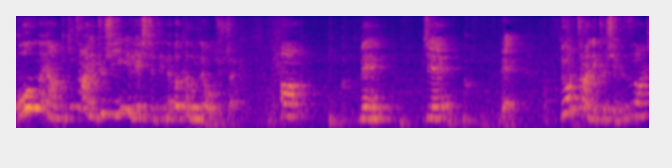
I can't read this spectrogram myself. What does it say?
olmayan iki tane köşeyi birleştirdiğimde bakalım ne oluşacak? A, B, C, D. Dört tane köşemiz var.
